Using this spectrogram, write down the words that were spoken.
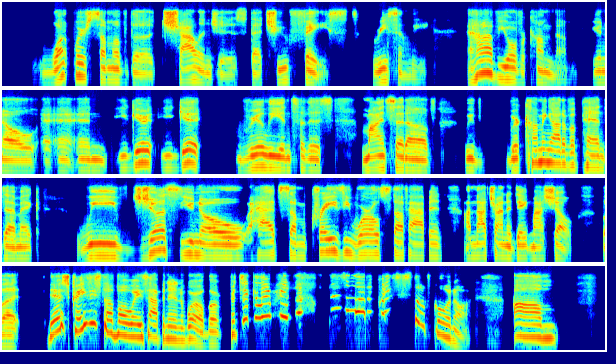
what were some of the challenges that you faced recently? And how have you overcome them? You know and, and you get you get really into this mindset of we've we're coming out of a pandemic. We've just you know had some crazy world stuff happen. I'm not trying to date my show but there's crazy stuff always happening in the world but particularly right now there's a lot of crazy stuff going on. Um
